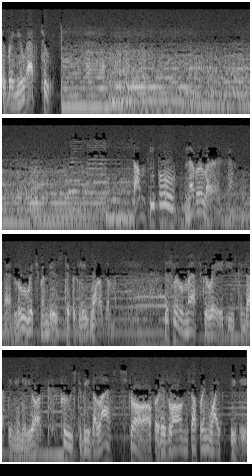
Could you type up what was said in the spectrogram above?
to bring you Act Two. Some people never learn, and Lou Richmond is typically one of them. This little masquerade he's conducting in New York proves to be the last straw for his long suffering wife, Phoebe.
